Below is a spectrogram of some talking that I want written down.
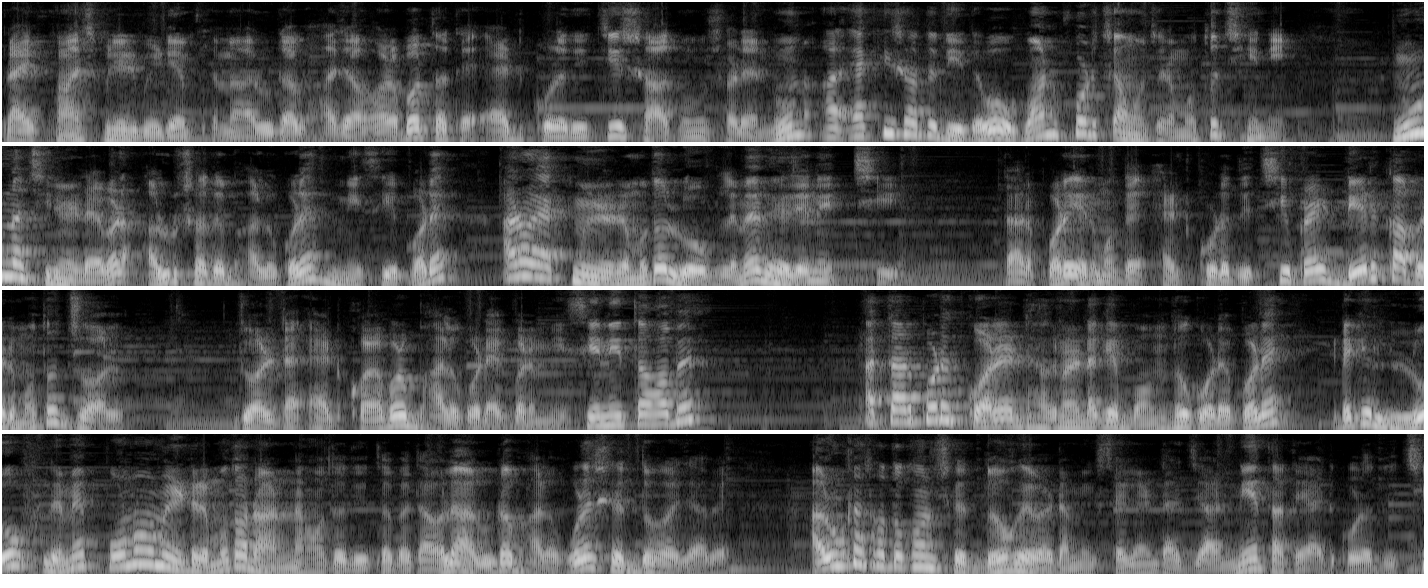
প্রায় পাঁচ মিনিট মিডিয়াম ফ্লেমে আলুটা ভাজা হওয়ার পর তাতে অ্যাড করে দিচ্ছি স্বাদ অনুসারে নুন আর একই সাথে দিয়ে দেবো ওয়ান ফোর চামচের মতো চিনি। নুন আর চিনিটা এবার আলুর সাথে ভালো করে মিশিয়ে পরে আরও এক মিনিটের মতো লো ফ্লেমে ভেজে নিচ্ছি। তারপরে এর মধ্যে অ্যাড করে দিচ্ছি প্রায় দেড় কাপের মতো জল। জলটা অ্যাড করার পর ভালো করে একবার মিশিয়ে নিতে হবে। আর তারপরে কড়াইয়ের ঢাকনাটাকে বন্ধ করে পরে এটাকে লো ফ্লেমে পনেরো মিনিটের মতো রান্না হতে দিতে হবে, তাহলে আলুটা ভালো করে সেদ্ধ হয়ে যাবে। আলুটা ততক্ষণ সেদ্ধ হয়ে একটা মিক্সার গ্রাইন্ডার জার নিয়ে তাতে অ্যাড করে দিচ্ছি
